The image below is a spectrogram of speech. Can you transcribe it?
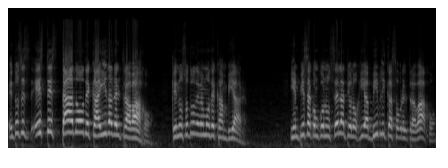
Entonces, este estado de caída del trabajo que nosotros debemos de cambiar y empieza con conocer la teología bíblica sobre el trabajo,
